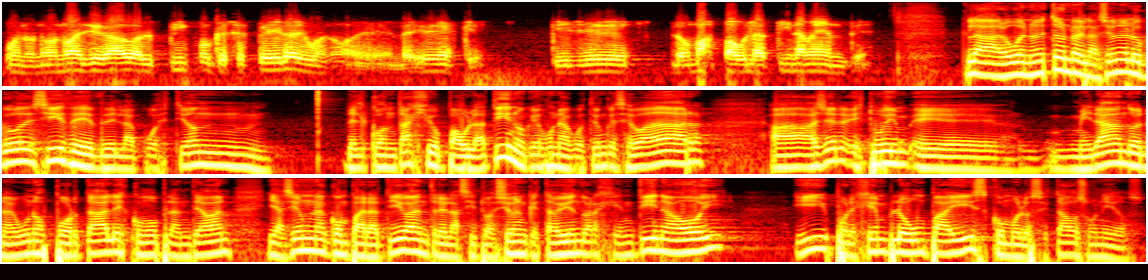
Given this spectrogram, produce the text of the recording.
bueno, no, no ha llegado al pico que se espera y bueno, eh, la idea es que, que llegue lo más paulatinamente. Claro, bueno, esto en relación a lo que vos decís de, de la cuestión del contagio paulatino, que es una cuestión que se va a dar. A- ayer estuve eh, mirando en algunos portales cómo planteaban y hacían una comparativa entre la situación que está viviendo Argentina hoy y, por ejemplo, un país como los Estados Unidos.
